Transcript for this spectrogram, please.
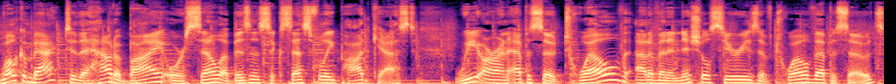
Welcome back to the How to Buy or Sell a Business Successfully podcast. We are on episode 12 out of an initial series of 12 episodes,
